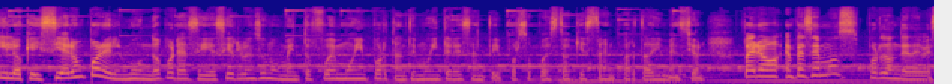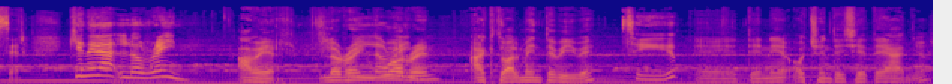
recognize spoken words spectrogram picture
y lo que hicieron por el mundo, por así decirlo, en su momento fue muy importante, muy interesante y por supuesto aquí está en cuarta dimensión. Pero empecemos por donde debe ser. ¿Quién era Lorraine? A ver, Lorraine, Lorraine. Warren actualmente vive, Sí. eh, tiene 87 años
